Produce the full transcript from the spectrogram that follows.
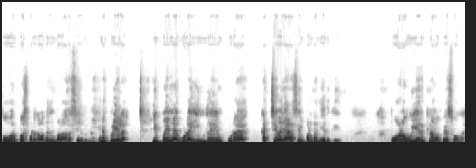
ஸோ ஒரு போஸ்ட் போட்ட நமக்கு எதுக்கு பாலா அரசியல் அப்படின்னா? எனக்கு புரியல. இப்பயுமே கூட இந்திலையும் கூட கட்சி வரை அரசியல் பண்ணுறது எதுக்கு? போன உயிருக்கு நம்ம பேசுவோமே.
